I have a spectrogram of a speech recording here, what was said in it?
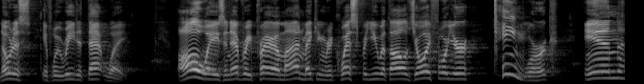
Notice if we read it that way. Always in every prayer of mine, making requests for you with all joy for your teamwork in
